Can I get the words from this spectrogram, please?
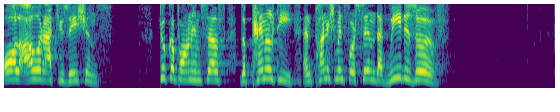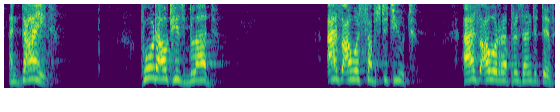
all our accusations, took upon himself the penalty and punishment for sin that we deserve, and died, poured out his blood as our substitute, as our representative,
